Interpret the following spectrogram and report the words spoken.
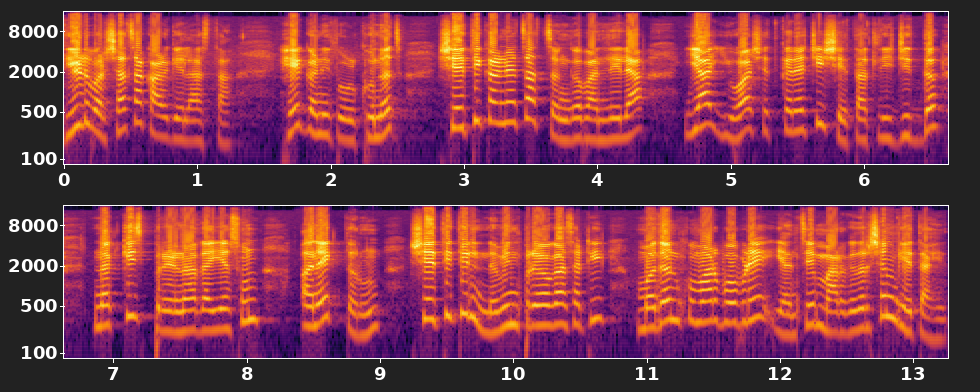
दीड वर्षाचा काळ गेला असता हे गणित ओळखूनच शेती करण्याचा चंग बांधलेल्या या युवा शेतकऱ्याची शेतातली जिद्द नक्कीच प्रेरणादायी असून अनेक तरुण शेतीतील नवीन प्रयोगासाठी मदन कुमार बोबडे यांचे मार्गदर्शन घेत आहेत.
